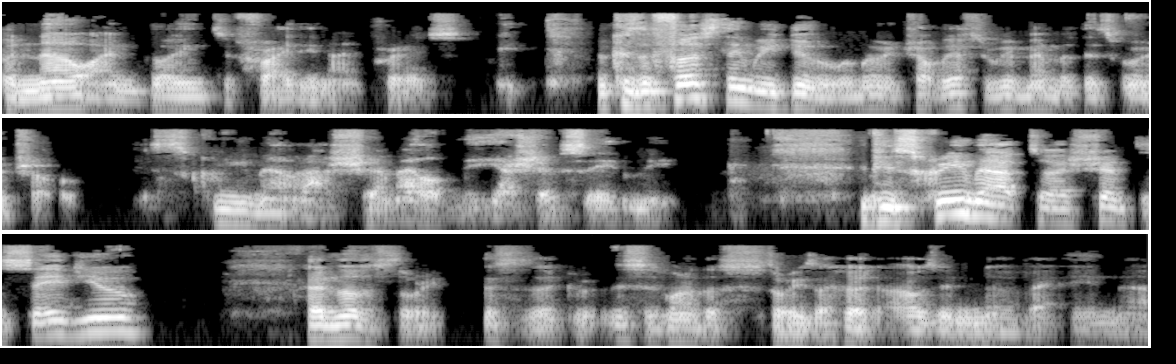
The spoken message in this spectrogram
but now I'm going to Friday night prayers. Because the first thing we do when we're in trouble, we have to remember this we're in trouble. Scream out, Hashem, help me, Hashem, save me. If you scream out to Hashem to save you, another story. This is a this is one of the stories I heard. I was in uh, in uh,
